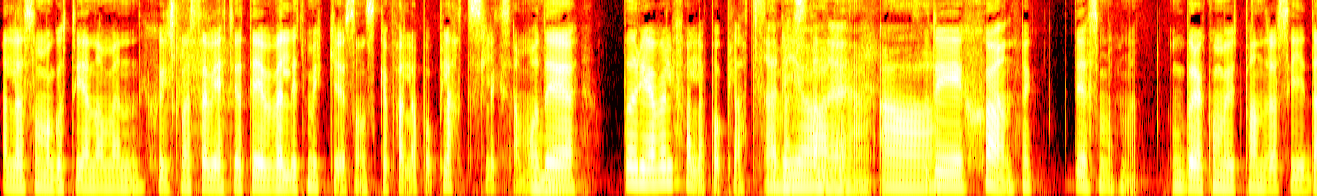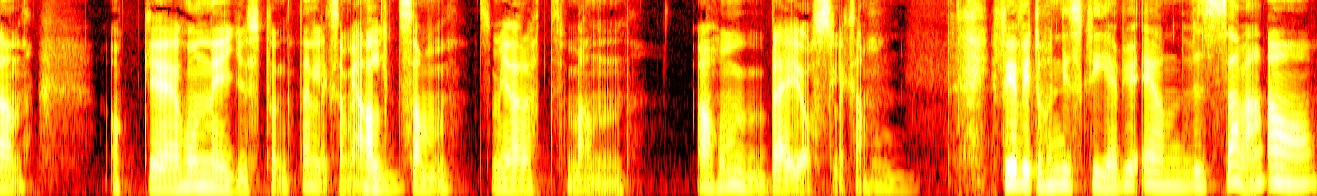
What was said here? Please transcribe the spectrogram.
alla som har gått igenom en skilsmässa vet ju att det är väldigt mycket som ska falla på plats. Liksom. Och mm. det börjar väl falla på plats ja, det gör nu. Det. Ja. Så det är skönt. Det är som att man börjar komma ut på andra sidan. Och eh, hon är ljuspunkten liksom, i mm. allt som, som gör att man, ja hon bär ju oss liksom. Mm. För jag vet att hon skrev ju en visa va? Ja.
